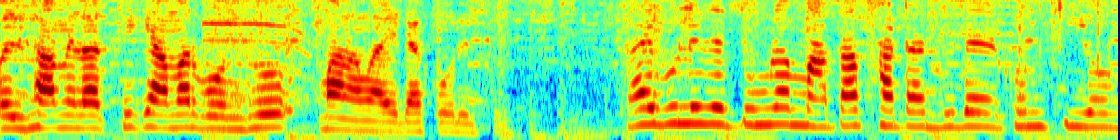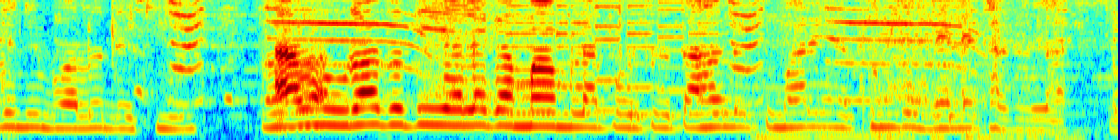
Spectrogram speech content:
ওই ঝামেলার থেকে আমার বন্ধু মারামারিটা করেছে। তাই বলে যে তোমরা মাথা ফাটা দিবে এখন কি হবে নি বলো দেখি। এখন ওরা যদি এলাকা মামলা করতো তাহলে তোমার এখন তো জেলে থাকা লাগতো।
